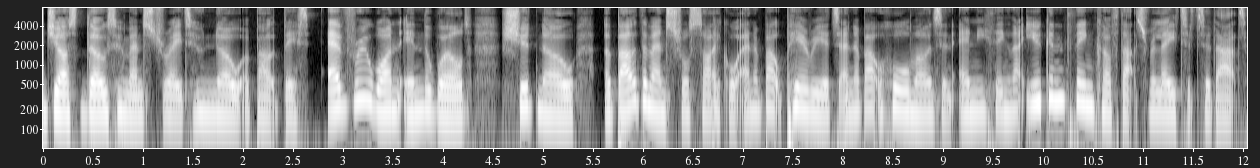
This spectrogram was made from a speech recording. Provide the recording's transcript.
just those who menstruate who know about this. Everyone in the world should know about the menstrual cycle and about periods and about hormones and anything that you can think of that's related to that,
